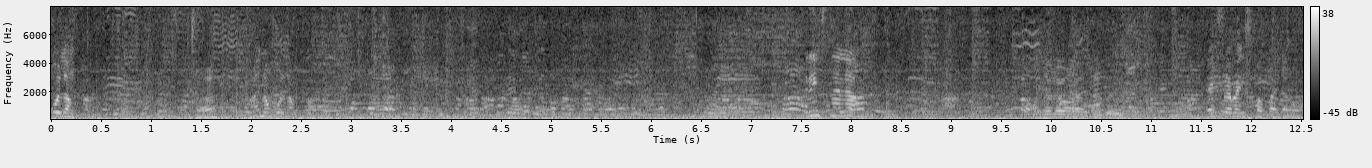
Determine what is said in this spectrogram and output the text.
Kulang pa? Ha? Anong kulang pa? Drinks na lang. Ako dalawa nga siya guys. Extra rice pa pala. oh.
